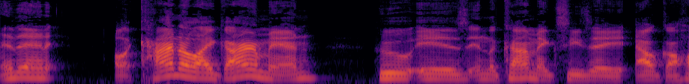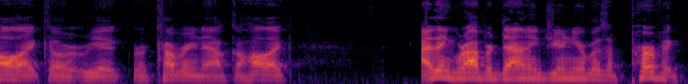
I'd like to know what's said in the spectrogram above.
And then, uh, kind of like Iron Man, who is in the comics, he's a alcoholic, a re- recovering alcoholic. I think Robert Downey Jr. was a perfect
